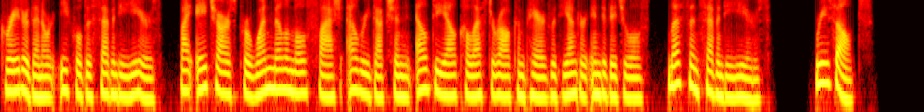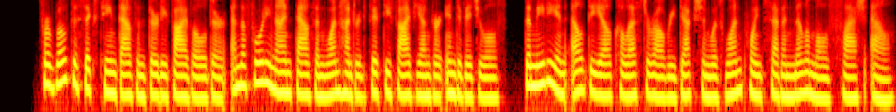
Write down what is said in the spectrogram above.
greater than or equal to 70 years, by HRs per 1 millimole L reduction in LDL cholesterol compared with younger individuals, less than 70 years. Results For both the 16,035 older and the 49,155 younger individuals, the median LDL cholesterol reduction was 1.7 mmol/L.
